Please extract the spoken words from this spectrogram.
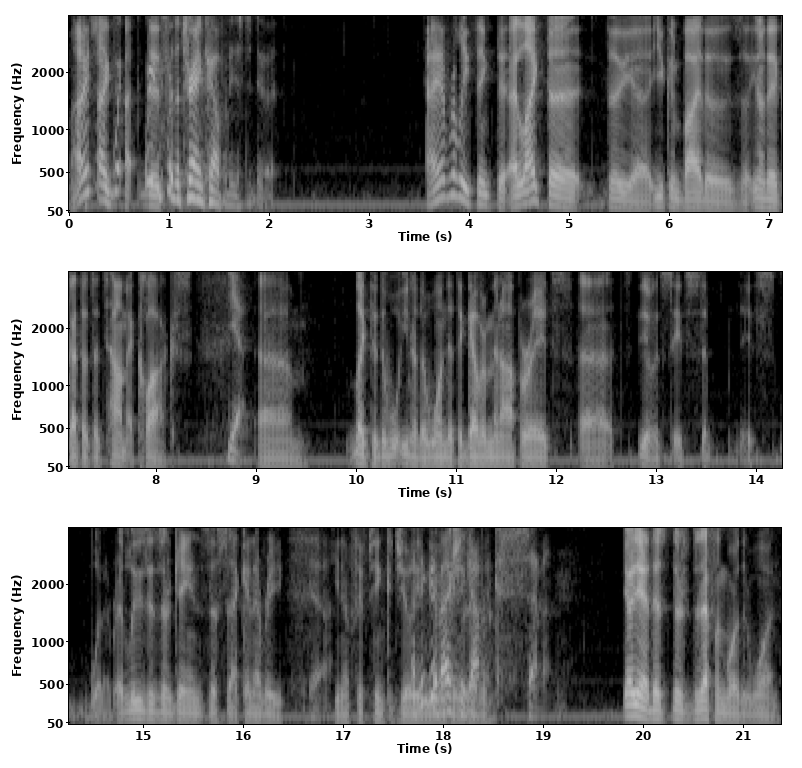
I, I, Wait, I, waiting for the train companies to do it. I really think that I like the the uh, you can buy those. Uh, you know, they've got those atomic clocks. Yeah. um, like the, the you know the one that the government operates. Uh, you know, it's it's the it's whatever. It loses or gains a second every Yeah. you know fifteen cajillion. I think they've actually got like seven. Oh yeah, there's there's definitely more than one.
